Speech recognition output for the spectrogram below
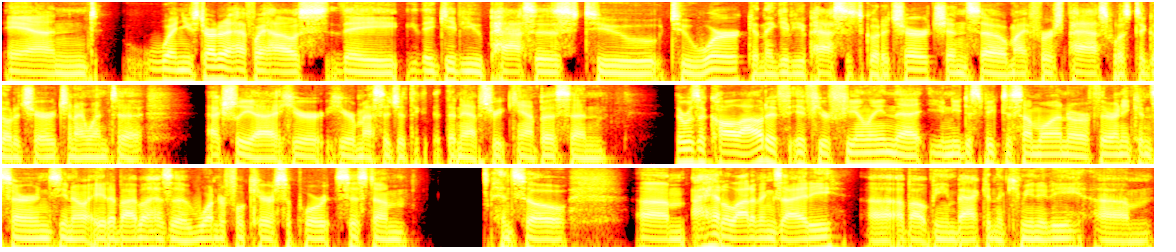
And when you start at a halfway house, they they give you passes to to work and they give you passes to go to church. And so my first pass was to go to church, and I went to actually uh, hear hear a message at the at the Knapp Street campus and there was a call out if, if you're feeling that you need to speak to someone or if there are any concerns, you know, Ada Bible has a wonderful care support system. And so um, I had a lot of anxiety uh, about being back in the community. Um,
